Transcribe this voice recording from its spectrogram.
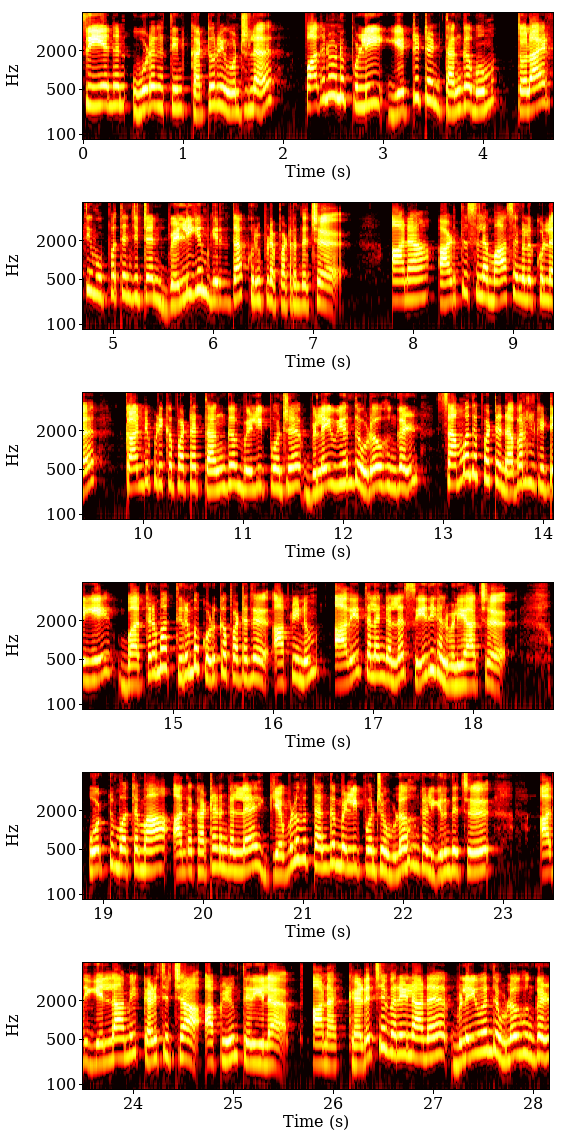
சிஎன்என் ஊடகத்தின் கட்டுரை ஒன்றுல பதினொன்று புள்ளி எட்டு டன் தங்கமும் தொள்ளாயிரத்தி முப்பத்தஞ்சு டன் வெள்ளியும் இருந்ததா குறிப்பிடப்பட்டிருந்துச்சு. ஆனா அடுத்த சில மாசங்களுக்குள்ள கண்டுபிடிக்கப்பட்ட தங்கம் வெள்ளி போன்ற விலை உயர்ந்த உலோகங்கள் சம்மந்தப்பட்ட நபர்கள்கிட்டயே பத்திரமா திரும்ப கொடுக்கப்பட்டது அப்படின்னும் அதே தளங்கள்ல செய்திகள் வெளியாச்சு. ஒட்டுமொத்தமா அந்த கட்டணங்கள்ல எவ்வளவு தங்கம் வெள்ளி போன்ற உலோகங்கள் இருந்துச்சு? அது எல்லாமே கிடைச்சிச்சா அப்படின்னு தெரியல. ஆனா கிடைச்ச வரையிலான விலையுயர்ந்த உலோகங்கள்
